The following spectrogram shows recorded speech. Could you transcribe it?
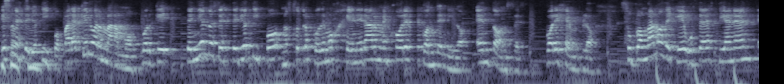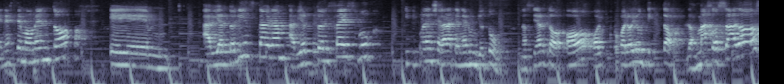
Es un estereotipo. ¿Para qué lo armamos? Porque teniendo ese estereotipo, nosotros podemos generar mejor el contenido. Entonces, por ejemplo, supongamos de que ustedes tienen en este momento eh, abierto el Instagram, abierto el Facebook y pueden llegar a tener un YouTube, ¿no es cierto? O hoy por hoy un TikTok. Los más osados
